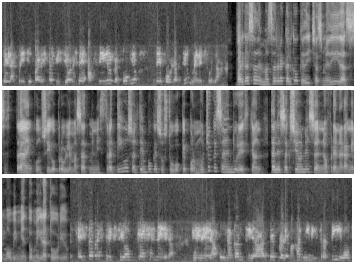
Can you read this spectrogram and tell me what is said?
de las principales peticiones de asilo y refugio de población venezolana. Vargas además recalcó que dichas medidas traen consigo problemas administrativos al tiempo que sostuvo que por mucho que se endurezcan, tales acciones no frenarán el movimiento migratorio. Esta restricción que genera genera una cantidad de problemas administrativos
